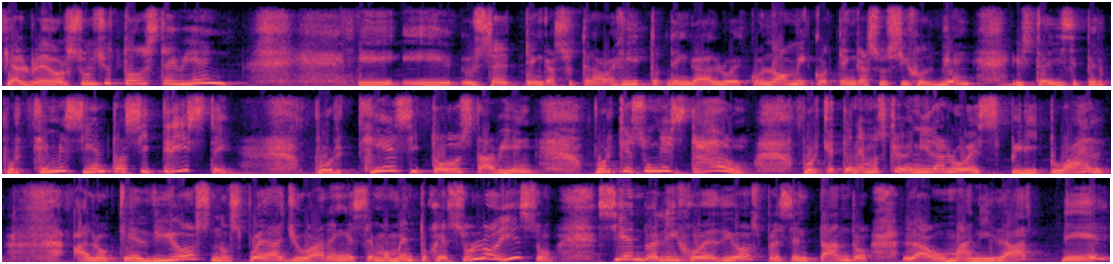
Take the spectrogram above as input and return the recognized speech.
que alrededor suyo todo esté bien y, usted tenga su trabajito, tenga lo económico, tenga sus hijos bien, y usted dice, pero ¿por qué me siento así triste? ¿Por qué si todo está bien? Porque es un estado, porque tenemos que venir a lo espiritual, a lo que Dios nos pueda ayudar en ese momento. Jesús lo hizo, siendo el Hijo de Dios, presentando la humanidad de él,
